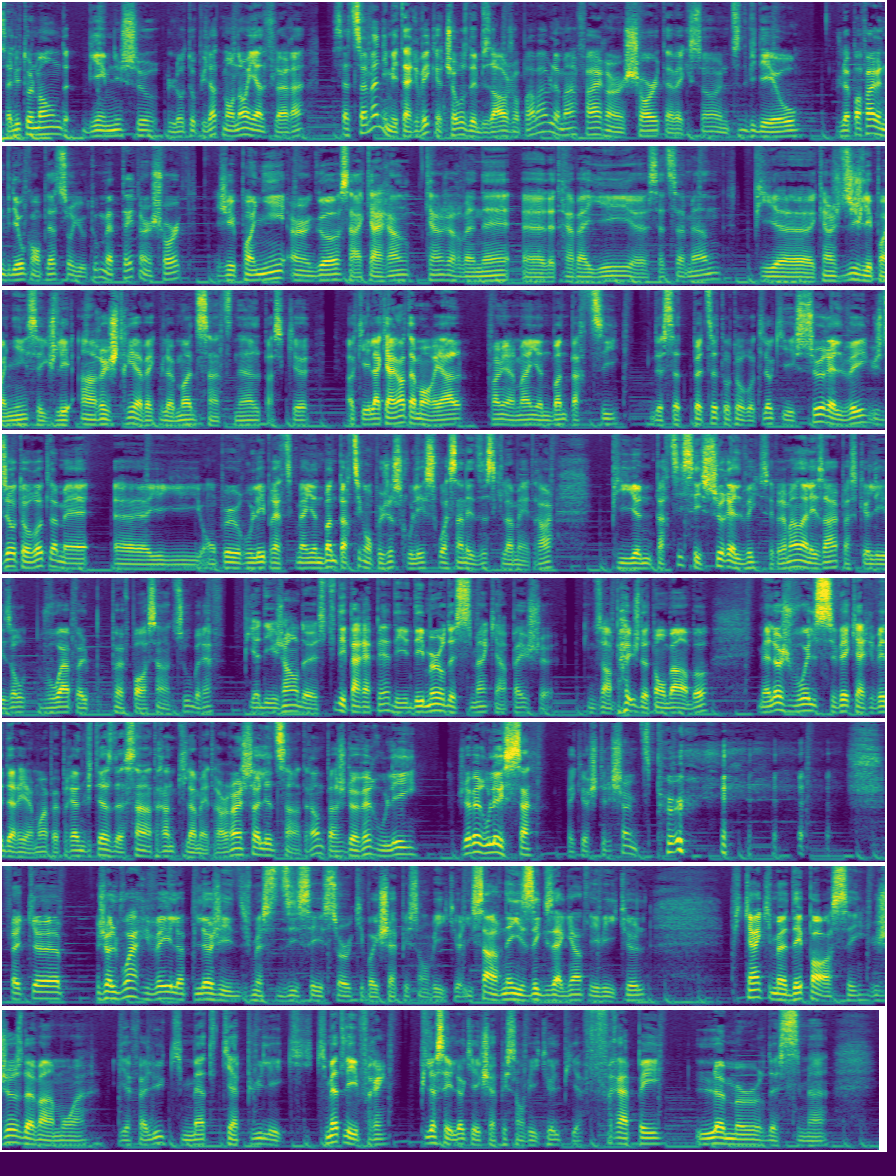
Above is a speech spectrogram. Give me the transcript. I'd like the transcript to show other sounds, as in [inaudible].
Salut tout le monde, bienvenue sur l'autopilote. Mon nom est Yann Florent. Cette semaine, il m'est arrivé quelque chose de bizarre. Je vais probablement faire un short avec ça, une petite vidéo. Je ne vais pas faire une vidéo complète sur YouTube, mais peut-être un short. J'ai pogné un gars à 40 quand je revenais euh, de travailler euh, cette semaine. Puis euh, quand je dis je l'ai pogné, c'est que je l'ai enregistré avec le mode Sentinelle parce que, OK, la 40 à Montréal, premièrement, il y a une bonne partie de cette petite autoroute-là qui est surélevée. Je dis autoroute, là, mais euh, on peut rouler pratiquement. Il y a une bonne partie qu'on peut juste rouler 70 km/h. Puis il y a une partie, c'est surélevé. C'est vraiment dans les airs parce que les autres voies peuvent, passer en dessous, bref. Puis il y a des genres de. C'est des parapets, des, murs de ciment qui empêchent, qui nous empêchent de tomber en bas. Mais là, je vois le Civic arriver derrière moi à peu près à une vitesse de 130 km/h. Un solide 130 parce que je devais rouler. Je devais rouler 100. Fait que je trichais un petit peu. [laughs] fait que je le vois arriver, là, puis là, je me suis dit, c'est sûr qu'il va échapper son véhicule. Il s'en venait, il zigzagait les véhicules. Puis quand il m'a dépassé, juste devant moi, il a fallu qu'il mette, les, freins. Puis là, c'est là qu'il a échappé son véhicule, puis il a frappé le mur de ciment.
